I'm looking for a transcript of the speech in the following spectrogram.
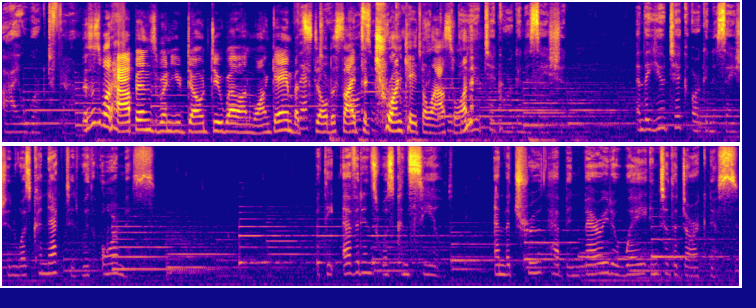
I worked for. This is what happens when you don't do well on one game, but Vector still decide to truncate the last one. The UTIC organization. And the UTIC organization was connected with Ormus. But the evidence was concealed, and the truth had been buried away into the darkness.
